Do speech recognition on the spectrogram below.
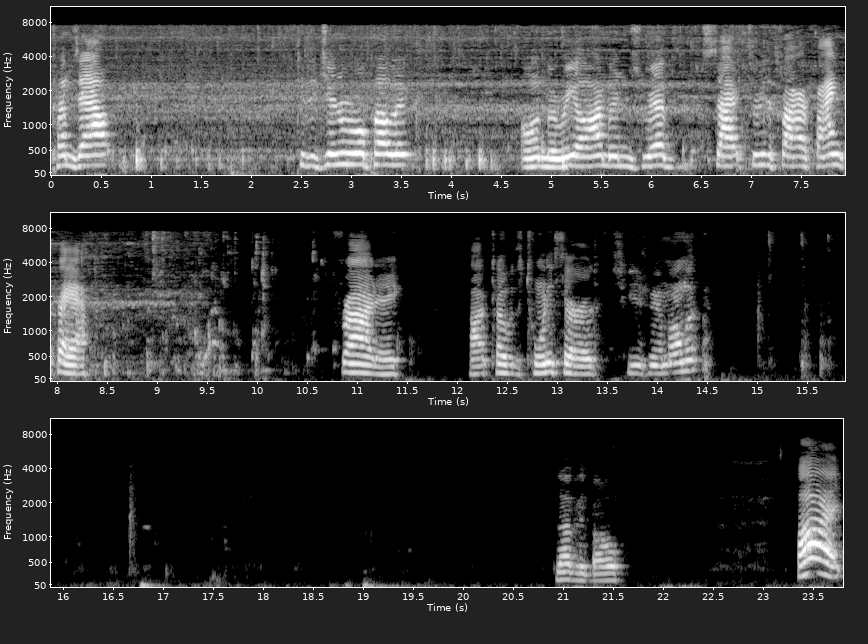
Comes out to the general public on Maria Arman's website through the fire fine craft Friday. October the 23rd. Excuse me a moment. Lovely bowl. All right.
